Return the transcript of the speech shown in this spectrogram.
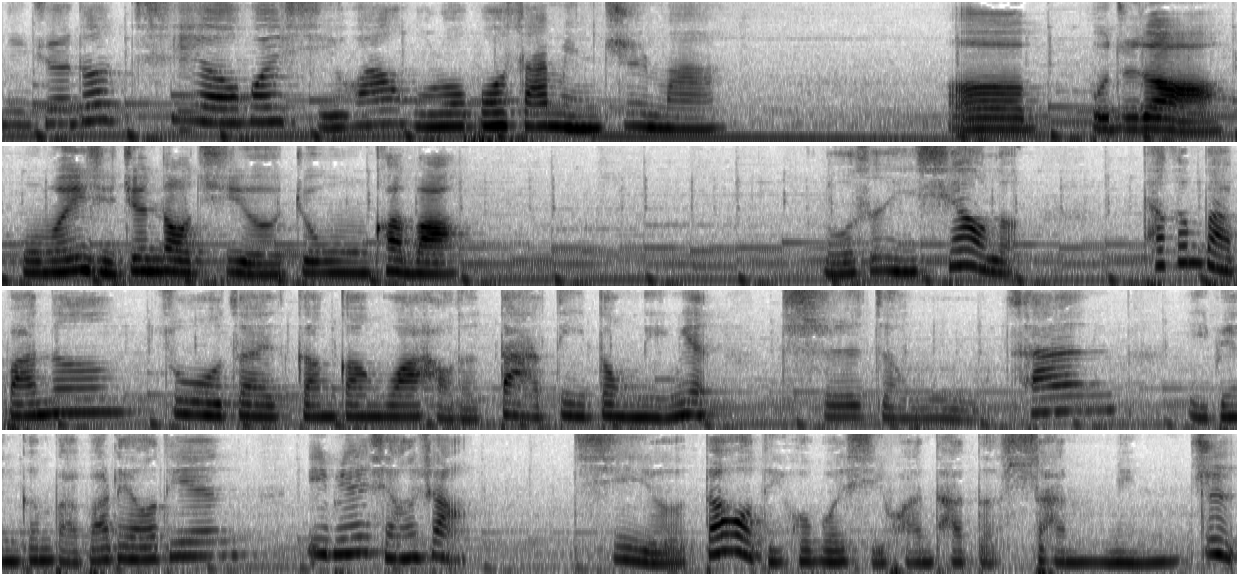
你觉得企鹅会喜欢胡萝卜三明治吗？呃，不知道啊，我们一起见到企鹅就问问看吧。罗斯林笑了，他跟爸爸呢坐在刚刚挖好的大地洞里面，吃着午餐，一边跟爸爸聊天，一边想想企鹅到底会不会喜欢他的三明治。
